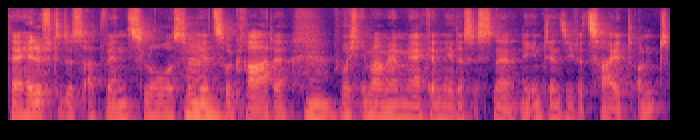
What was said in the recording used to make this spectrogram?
der Hälfte des Advents los, so mhm. jetzt so gerade, mhm. wo ich immer mehr merke, nee, das ist eine, eine intensive Zeit und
